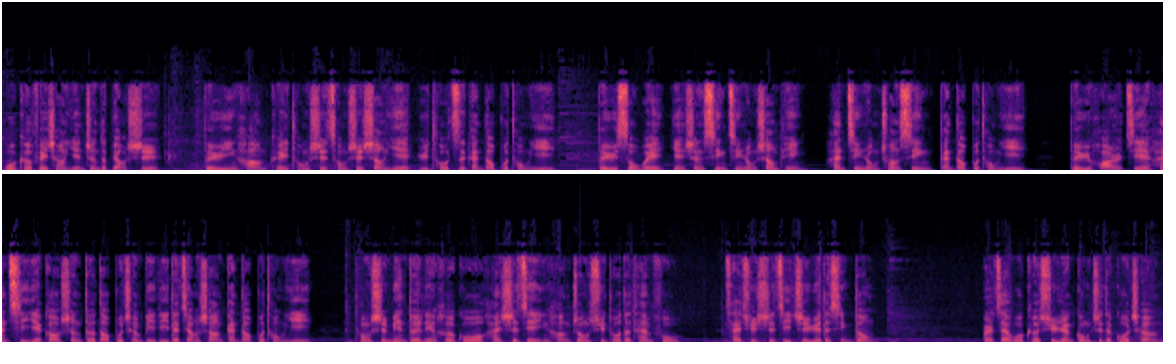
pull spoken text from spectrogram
沃克非常严正地表示，对于银行可以同时从事商业与投资感到不同意，对于所谓衍生性金融商品和金融创新感到不同意，对于华尔街和企业高盛得到不成比例的奖赏感到不同意，同时面对联合国和世界银行中许多的贪腐。采取实际制约的行动，而在沃克续任公职的过程，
